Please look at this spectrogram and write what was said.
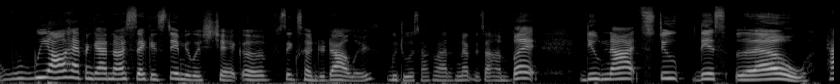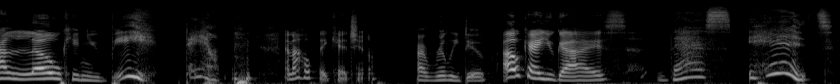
we all haven't gotten our second stimulus check of six hundred dollars, which we'll talk about another time. But do not stoop this low. How low can you be? Damn. and I hope they catch him. I really do. Okay, you guys, that's it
